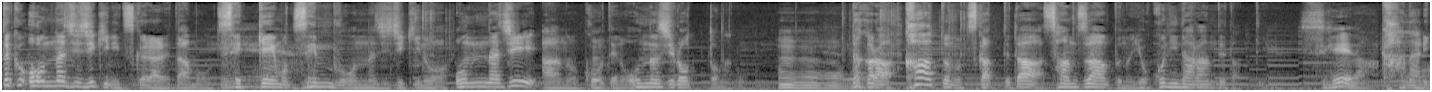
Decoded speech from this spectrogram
全く同じ時期に作られたもう設計も全部同じ時期の同じあの工程の同じロットなのうんうんうんうん。だからカートの使ってたサンズアンプの横に並んでたっていう。すげえな。かなり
